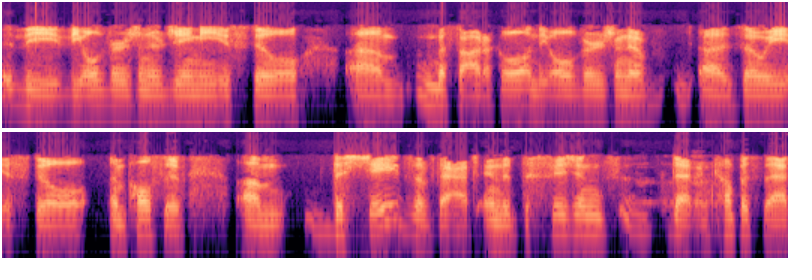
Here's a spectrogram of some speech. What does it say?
the the old version of Jamie is still um, methodical, and the old version of uh, Zoe is still impulsive. Um, the shades of that and the decisions that encompass that,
